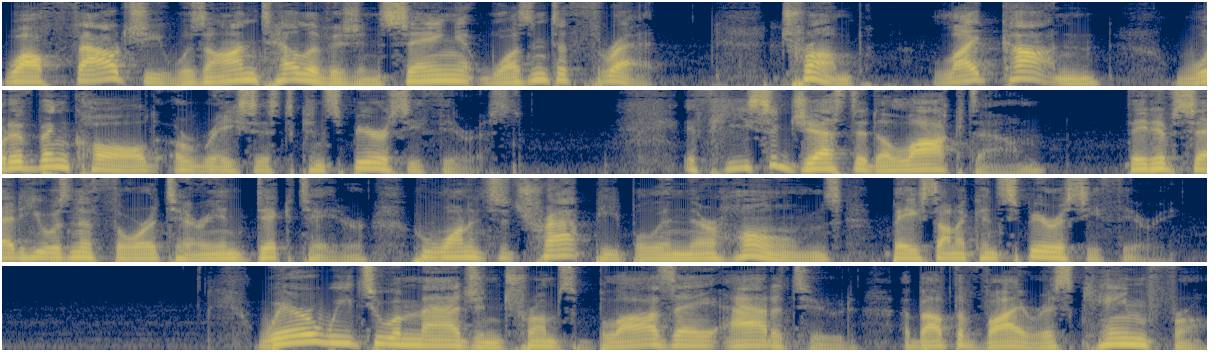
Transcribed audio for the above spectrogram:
while Fauci was on television saying it wasn't a threat, Trump, like Cotton, would have been called a racist conspiracy theorist. If he suggested a lockdown, they'd have said he was an authoritarian dictator who wanted to trap people in their homes based on a conspiracy theory. Where are we to imagine Trump's blase attitude about the virus came from?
